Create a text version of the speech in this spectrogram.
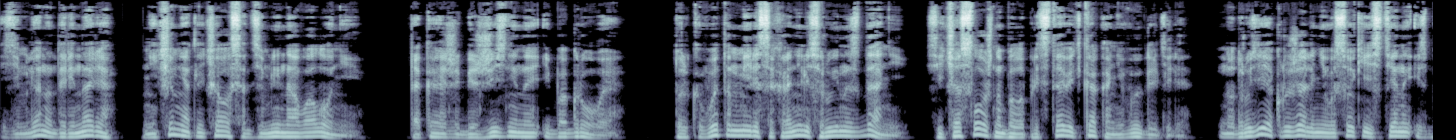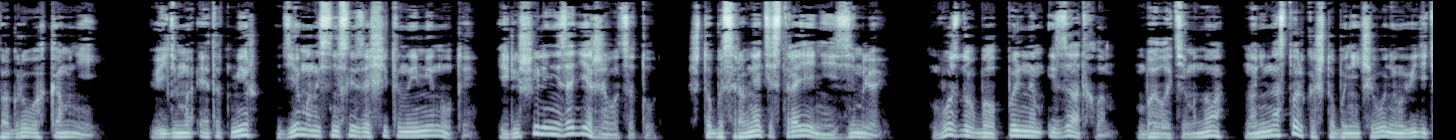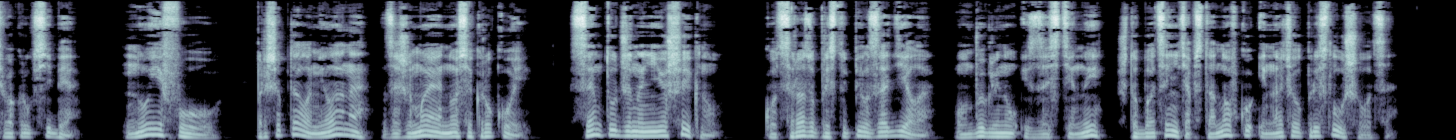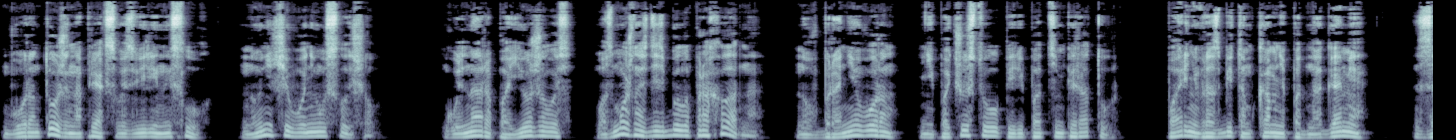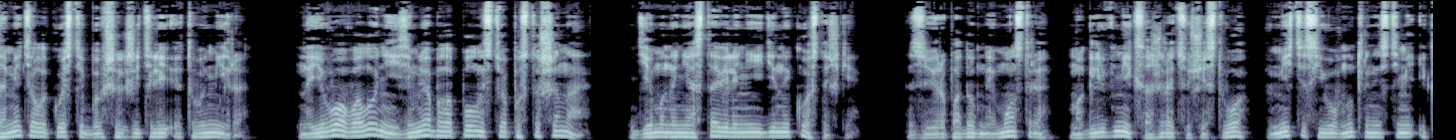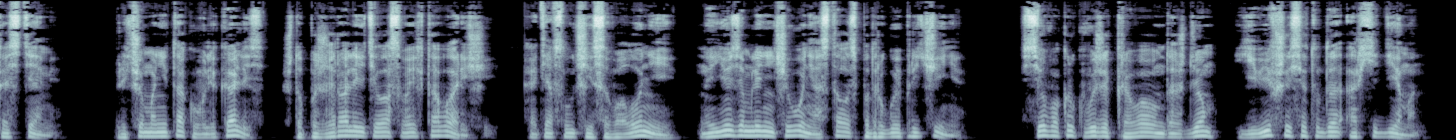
Земля на Доринаре ничем не отличалась от земли на Авалонии. Такая же безжизненная и багровая. Только в этом мире сохранились руины зданий. Сейчас сложно было представить, как они выглядели. Но друзей окружали невысокие стены из багровых камней. Видимо, этот мир демоны снесли за считанные минуты и решили не задерживаться тут, чтобы сравнять и строение с землей. Воздух был пыльным и затхлым. Было темно, но не настолько, чтобы ничего не увидеть вокруг себя. «Ну и фу!» – прошептала Милана, зажимая носик рукой. Сэм тут же на нее шикнул. Кот сразу приступил за дело. Он выглянул из-за стены, чтобы оценить обстановку и начал прислушиваться. Ворон тоже напряг свой звериный слух, но ничего не услышал. Гульнара поежилась. Возможно, здесь было прохладно, но в броне ворон не почувствовал перепад температур. Парень в разбитом камне под ногами заметил и кости бывших жителей этого мира. На его Авалонии земля была полностью опустошена. Демоны не оставили ни единой косточки. Звероподобные монстры могли вмиг сожрать существо вместе с его внутренностями и костями. Причем они так увлекались, что пожирали и тела своих товарищей, хотя в случае с Авалонией на ее земле ничего не осталось по другой причине. Все вокруг выжег кровавым дождем явившийся туда архидемон.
